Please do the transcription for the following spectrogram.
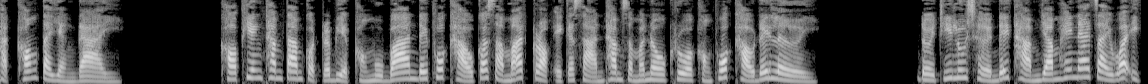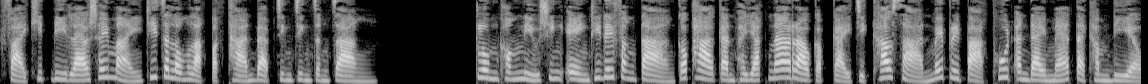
ขัดข้องแต่อย่างใด ขอเพียงทำตามกฎระเบียบของหมู่บ้านได้พวกเขาก็สามารถกรอกเอกสารทำสมโนครัวของพวกเขาได้เลยโดยที่ลู่เฉินได้ถามย้ำให้แน่ใจว่าอีกฝ่ายคิดดีแล้วใช่ไหมที่จะลงหลักปักฐานแบบจริง ๆ จังๆ กลุ่มของหนิวชิงเองที่ได้ฟังต่างก็พากันพยักหน้าราวกับไก่จิกข้าวสารไม่ปริปากพูดอันใดแม้แต่คำเดียว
